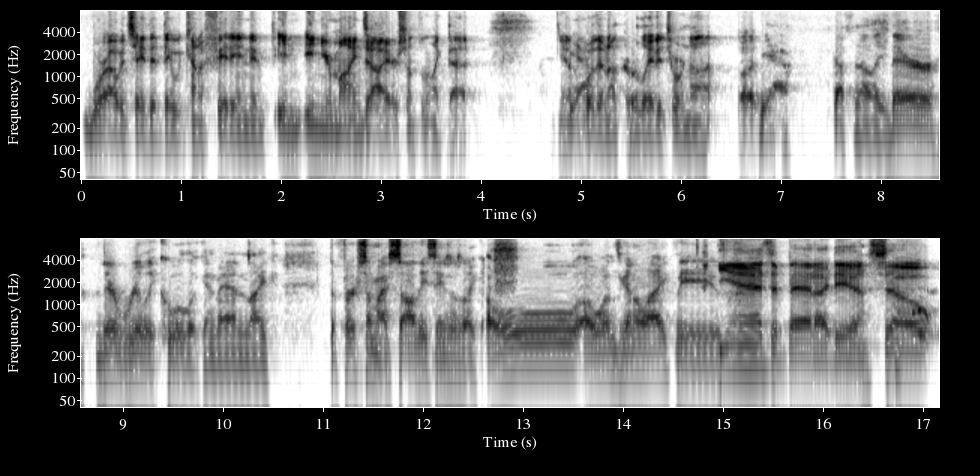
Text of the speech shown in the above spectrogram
where I would say that they would kind of fit in in in, in your mind's eye or something like that. You know, Yeah. whether or not they're related to or not. But Yeah, definitely. They're they're really cool looking, man. Like the first time I saw these things, I was like, "Oh, Owen's gonna like these." Yeah, it's a bad idea. So,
